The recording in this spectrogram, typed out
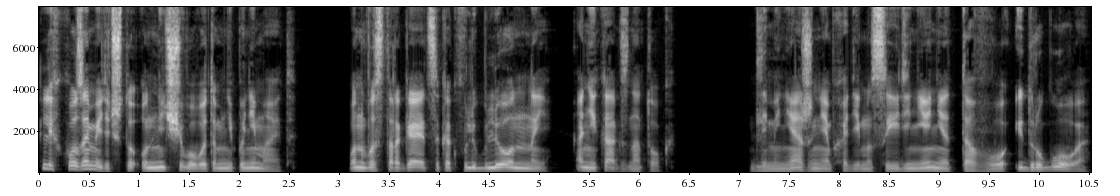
легко заметить, что он ничего в этом не понимает. Он восторгается как влюбленный, а не как знаток. Для меня же необходимо соединение того и другого.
